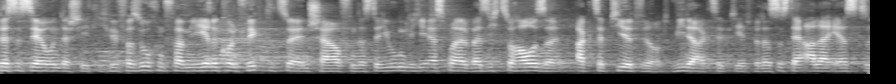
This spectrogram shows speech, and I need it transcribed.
Das ist sehr unterschiedlich. Wir versuchen familiäre Konflikte zu entschärfen, dass der Jugendliche erstmal bei sich zu Hause akzeptiert wird, wieder akzeptiert wird. Das ist der allererste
